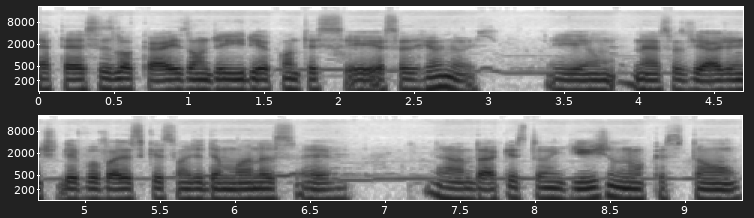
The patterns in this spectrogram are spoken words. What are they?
até esses locais onde iria acontecer essas reuniões. E nessas viagens a gente levou várias questões de demandas é, da questão indígena, uma questão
